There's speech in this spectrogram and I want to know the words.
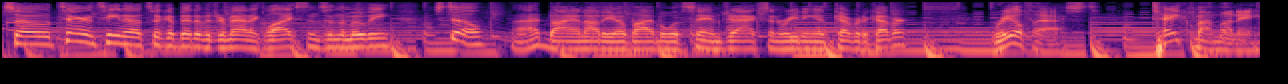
So Tarantino took a bit of a dramatic license in the movie. Still, I'd buy an audio Bible with Sam Jackson reading it cover to cover. Real fast. Take my money.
